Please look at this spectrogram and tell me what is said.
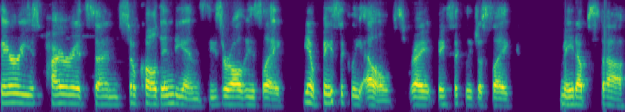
fairies pirates and so-called indians. These are all these like you know basically elves right? Basically just like made up stuff.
